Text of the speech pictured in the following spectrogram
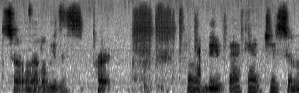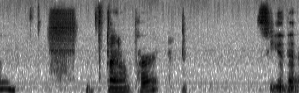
So that'll be this part. I'll be back at you soon. Final part. See you then.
